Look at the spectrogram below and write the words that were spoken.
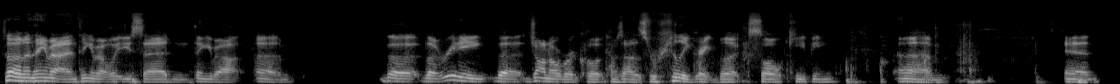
So i've been thinking about and thinking about what you said and thinking about um the the reading the john ortberg quote comes out of this really great book soul keeping. Um and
